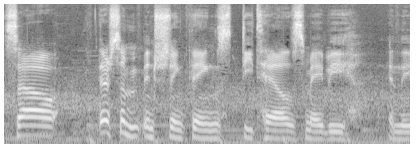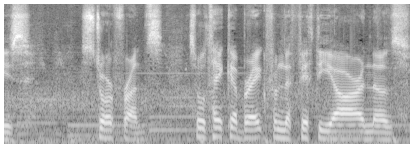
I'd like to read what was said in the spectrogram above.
So there's some interesting things, details maybe in these storefronts. So we'll take a break from the 50R and those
